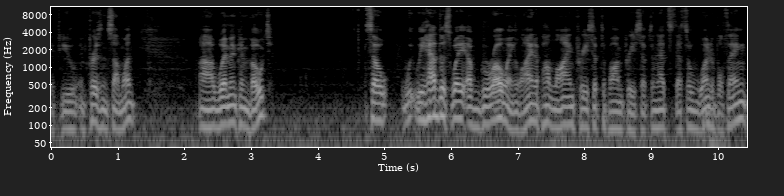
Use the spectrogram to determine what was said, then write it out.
if you imprison someone. Uh, women can vote. So we, we have this way of growing line upon line, precept upon precept, and that's that's a wonderful thing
